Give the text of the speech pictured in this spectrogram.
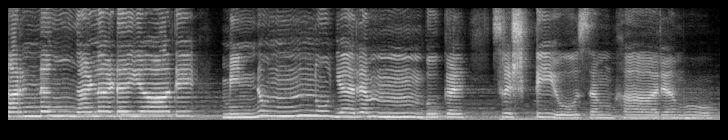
കർണങ്ങളടയാതെ മിന്നുന്നു ഞരമ്പുകൾ. സൃഷ്ടിയോ സംഹാരമോ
